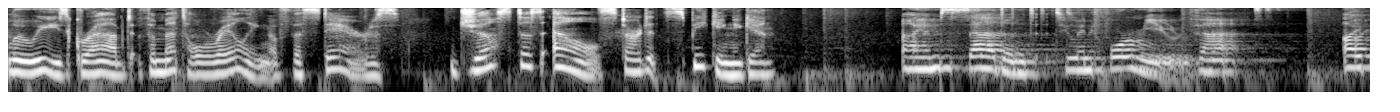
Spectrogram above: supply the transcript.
Louise grabbed the metal railing of the stairs just as El started speaking again. I am saddened to inform you that I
